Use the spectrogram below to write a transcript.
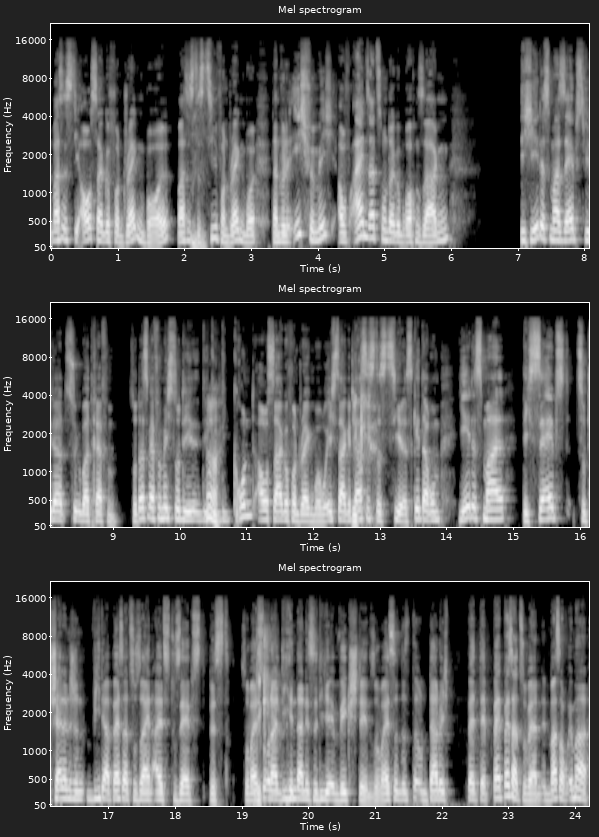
was ist die Aussage von Dragon Ball, was ist das mhm. Ziel von Dragon Ball, dann würde ich für mich auf einen Satz runtergebrochen sagen, dich jedes Mal selbst wieder zu übertreffen. So, das wäre für mich so die, die, ja. die, Grundaussage von Dragon Ball, wo ich sage, das ist das Ziel. Es geht darum, jedes Mal dich selbst zu challengen, wieder besser zu sein, als du selbst bist. So, weißt die du, oder die Hindernisse, die dir im Weg stehen, so, weißt du, das, und dadurch be be besser zu werden, in was auch immer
